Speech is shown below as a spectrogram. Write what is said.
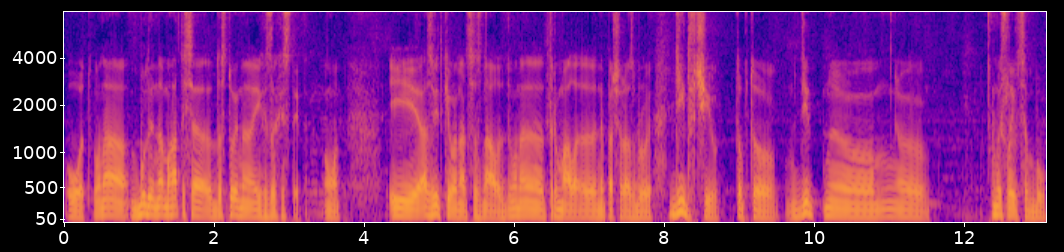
от, вона буде намагатися достойно їх захистити. От. І, а звідки вона це знала? Вона тримала е, не перший раз зброю. Дід вчив. Тобто дід е, е, мисливцем був.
